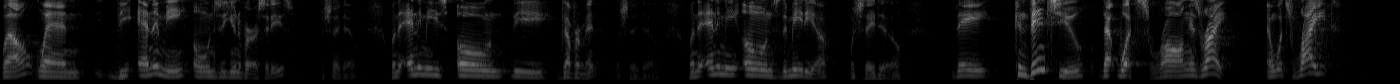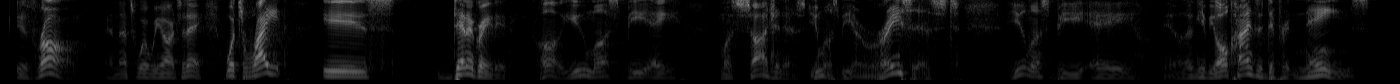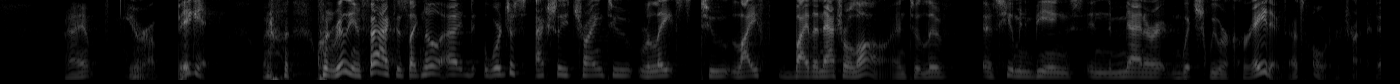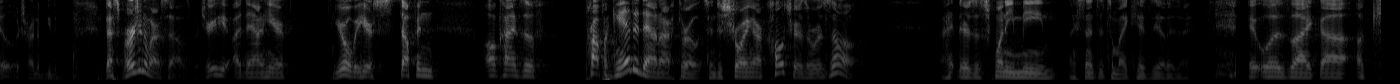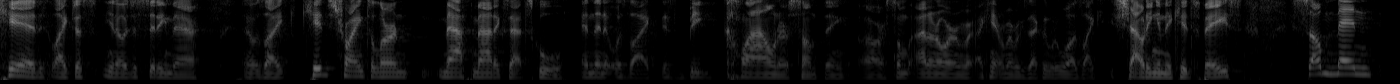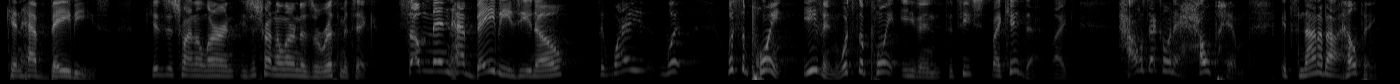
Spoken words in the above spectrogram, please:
Well, when the enemy owns the universities, which they do, when the enemies own the government, which they do, when the enemy owns the media, which they do, they convince you that what's wrong is right and what's right is wrong. And that's where we are today. What's right is denigrated. Oh, you must be a misogynist. You must be a racist. You must be a, you know, they'll give you all kinds of different names, right? You're a bigot. when really in fact it's like no I, we're just actually trying to relate to life by the natural law and to live as human beings in the manner in which we were created that's all we're trying to do we're trying to be the best version of ourselves but you're uh, down here you're over here stuffing all kinds of propaganda down our throats and destroying our culture as a result. I, there's this funny meme i sent it to my kids the other day. It was like uh, a kid like just you know just sitting there and it was like kids trying to learn mathematics at school and then it was like this big clown or something or some i don't know i can't remember exactly what it was like shouting in the kid's face. Some men can have babies. Kids just trying to learn he's just trying to learn his arithmetic. Some men have babies you know? It's like why what what's the point even what's the point even to teach my kid that like how is that going to help him it's not about helping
